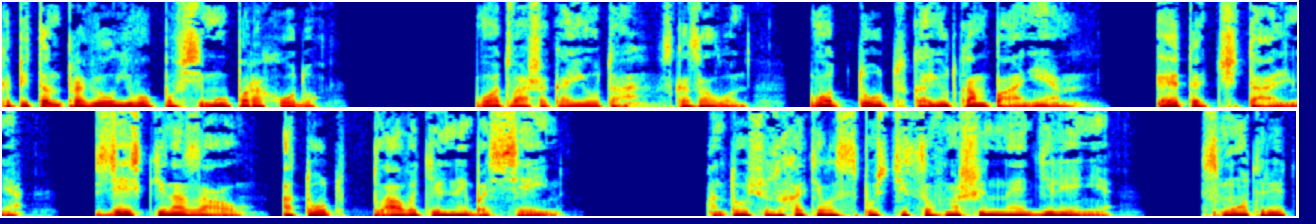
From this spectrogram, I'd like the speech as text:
Капитан провел его по всему пароходу. «Вот ваша каюта», — сказал он. «Вот тут кают-компания. Это читальня. Здесь кинозал, а тут плавательный бассейн. Антосю захотелось спуститься в машинное отделение. Смотрит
